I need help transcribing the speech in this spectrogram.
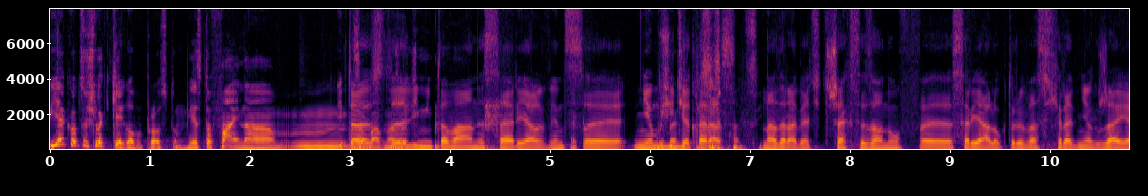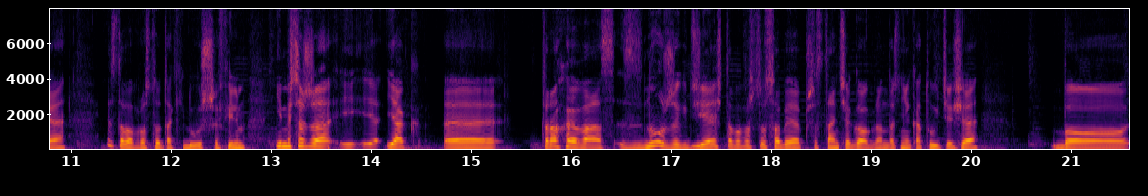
jako coś lekkiego po prostu. Jest to fajna, mm, I to jest rzecz. Tak. limitowany serial, więc e, nie musicie będzie teraz nadrabiać trzech sezonów e, serialu, który was średnio grzeje. Jest to po prostu taki dłuższy film. I myślę, że jak e, trochę was znuży gdzieś, to po prostu sobie przestańcie go oglądać, nie katujcie się, bo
